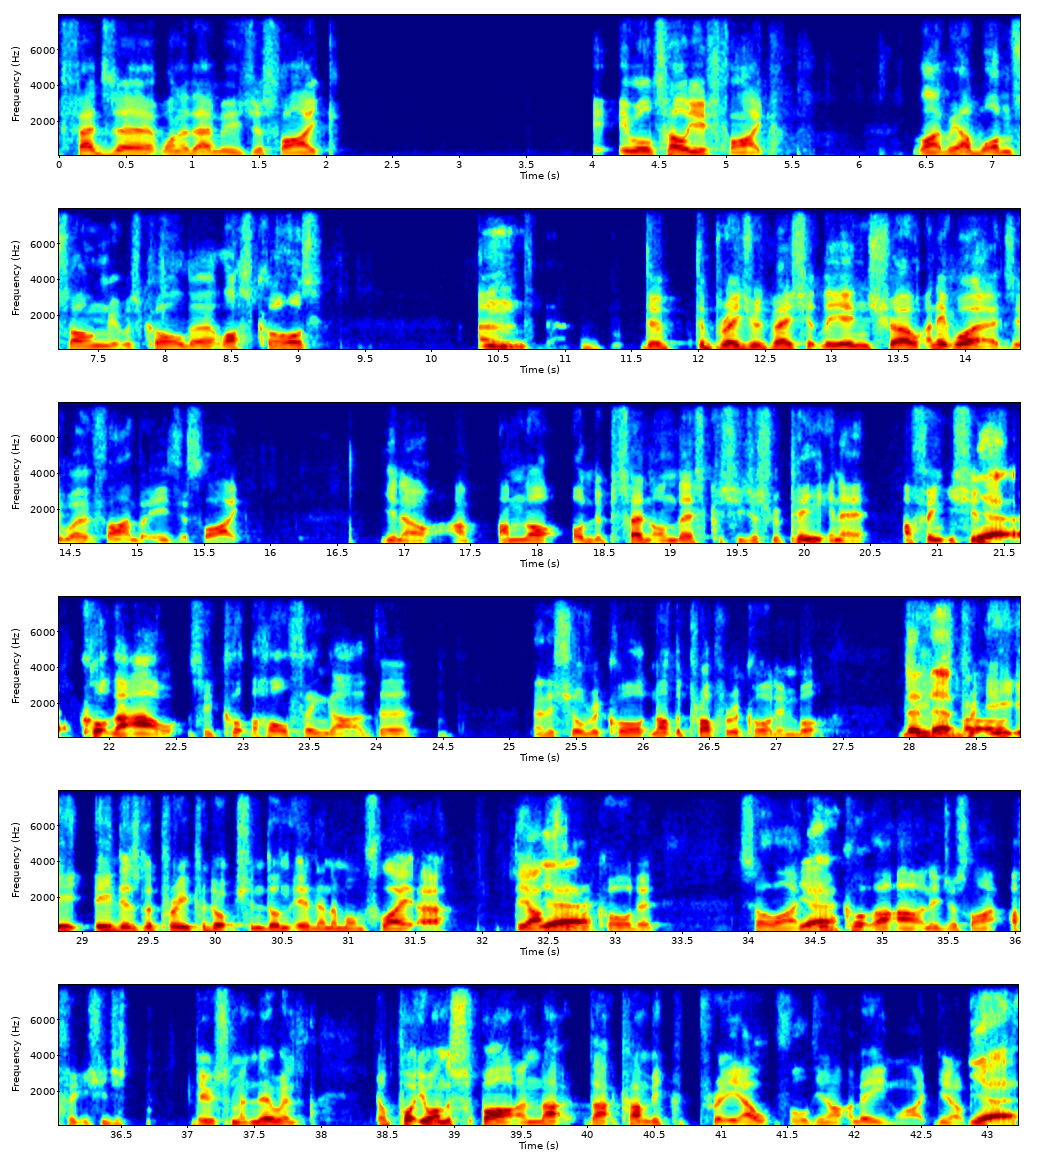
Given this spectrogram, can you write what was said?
Fed's uh, one of them who's just like, he- will tell you if like, like we had one song. It was called uh, "Lost Cause," and the the bridge was basically intro, and it works. It worked fine, but he's just like, you know, I'm I'm not hundred percent on this because you're just repeating it. I think you should yeah, cut that out. So you cut the whole thing out of the initial record, not the proper recording, but the he, does pre- he, he, he does the pre-production, doesn't he? And then a month later, the actual Yeah. recording. So like Yeah. he cut that out, and he just like, I think you should just do something new, and he'll put you on the spot, and that that can be pretty helpful. Do you know what I mean? Like you know, yeah,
